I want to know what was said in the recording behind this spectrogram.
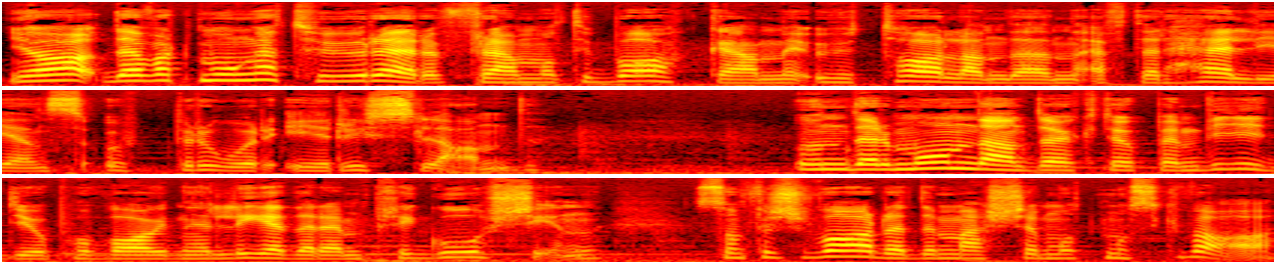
Ja, det har varit många turer fram och tillbaka med uttalanden efter helgens uppror i Ryssland. Under måndagen dök det upp en video på Wagnerledaren Prigozjin som försvarade marschen mot Moskva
